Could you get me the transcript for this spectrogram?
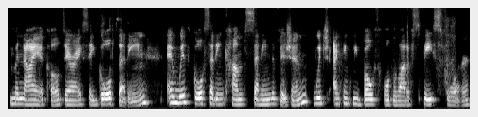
maniacal, dare I say, goal setting, and with goal setting comes setting the vision, which I think we both hold a lot of space for.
